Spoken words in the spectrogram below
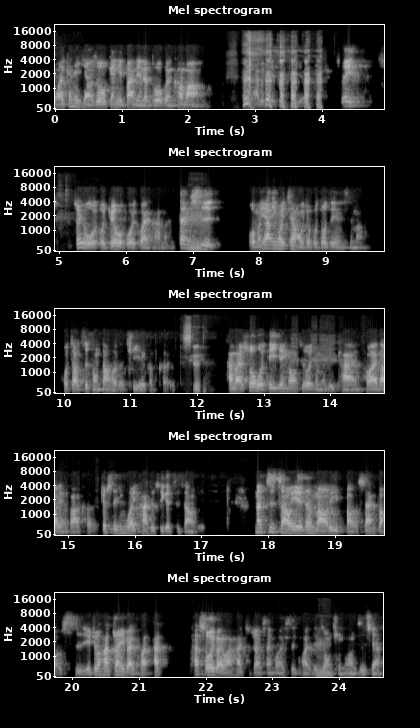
我还跟你讲说，我给你半年的 program，come on，太不切实际了。所以，所以我我觉得我不会怪他们，但是我们要因为这样我就不做这件事吗？我找志同道合的企业可不可以？是。坦白说，我第一间公司为什么离开，后来到联发科，就是因为它就是一个制造业。那制造业那毛利保三保四，也就是他赚一百块，他他收一百块，他只赚三块四块的这种情况之下，嗯、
